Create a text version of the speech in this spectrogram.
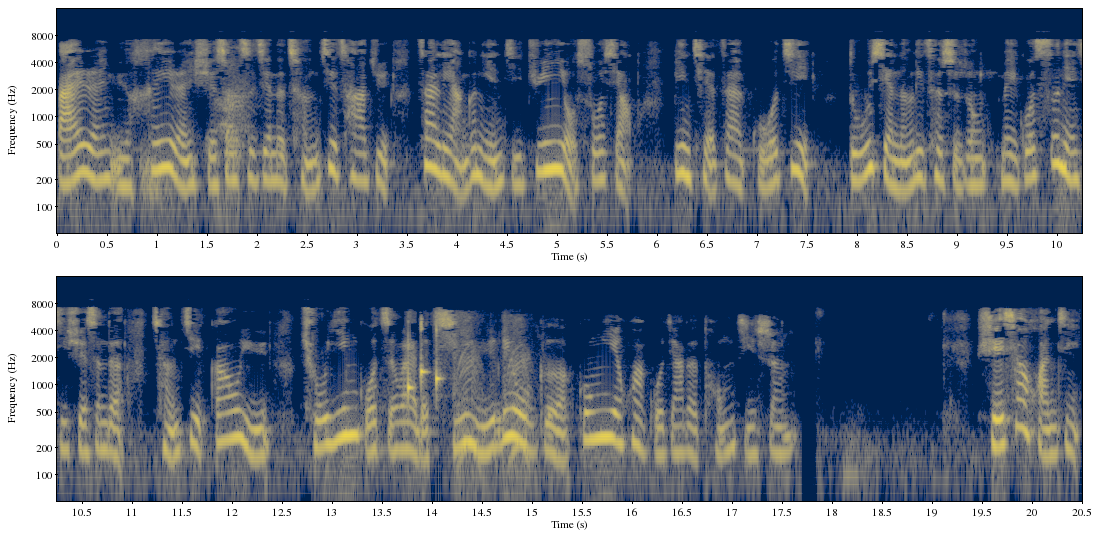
白人与黑人学生之间的成绩差距在两个年级均有缩小，并且在国际读写能力测试中，美国四年级学生的成绩高于除英国之外的其余六个工业化国家的同级生。学校环境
